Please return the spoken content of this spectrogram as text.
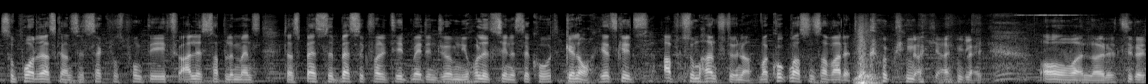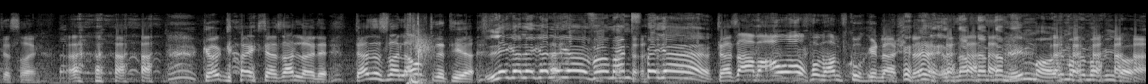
Supporte das Ganze. Zackplus.de für alle Supplements. Das beste, beste Qualität made in Germany. Holle 10 ist der Code. Genau, jetzt geht's ab zum Hanfdöner. Mal gucken, was uns erwartet. Guckt ihn euch an gleich. Oh Mann, Leute, zieht euch das rein. Guckt euch das an, Leute. Das ist mein Auftritt hier. Lecker, lecker, lecker vom Hanfbecher. Das aber auch, auch vom Hanfkuchen genascht, ne? nam, nam, nam, immer, immer, immer wieder.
